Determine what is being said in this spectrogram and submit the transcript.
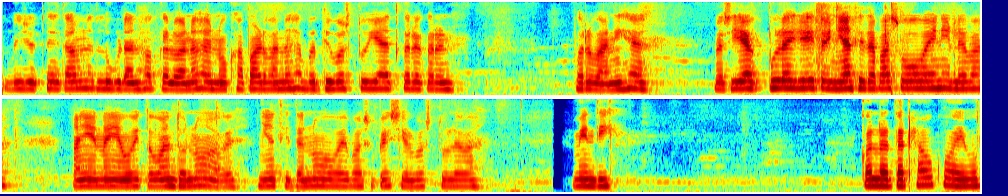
બીજું કંઈ કામ નથી લુગડાને હકેલવાના હે, નોખા પાડવાના હે, બધી વસ્તુ યાદ કરે કરે ભરવાની હે. પછી એક ભૂલાઈ જાય તો ત્યાંથી તો પાછું હોવાય નહીં લેવા. અહીંયા અહીંયા હોય તો વાંધો ન આવે ત્યાંથી તો ન હોય પાછું સ્પેશિયલ વસ્તુ લેવા મહેંદી કલર તો ઠાવકો આવ્યો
